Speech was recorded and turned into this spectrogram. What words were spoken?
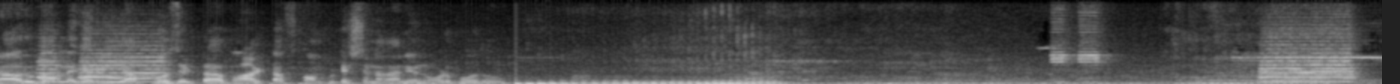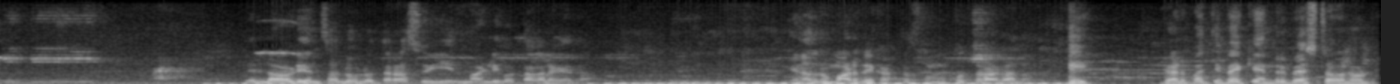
ಯಾರು ಬರ್ಲಾಗ್ಯಾರ ರೀ ಅಪೋಸಿಟ್ ಭಾಳ ಟಫ್ ಕಾಂಪಿಟೇಷನ್ ಅದ. ನೀವು ನೋಡ್ಬೋದು. ಎಲ್ಲ ಆಡಿಯನ್ಸ್ ಅಲ್ಲಿ ಥರ ಸೊ ಏನು ಮಾಡಲಿ ಗೊತ್ತಾಗಲ್ಲ ಏನಾದರೂ ಮಾಡ್ಬೇಕಾಗ್ತದೆ ಸುಮ್ಮನೆ ಕೂತ್ರ ಆಗಲ್ಲ. ಗಣಪತಿ ಬೇಕೇನ್ರಿ ಬೆಸ್ಟ್ ಅವ ನೋಡ್ರಿ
